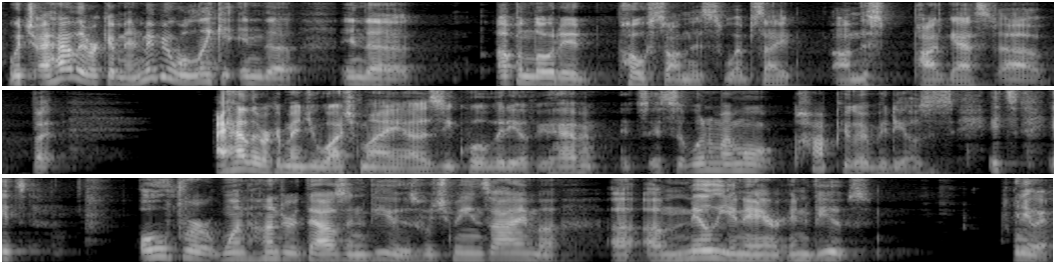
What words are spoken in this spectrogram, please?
which I highly recommend. Maybe we'll link it in the in the up and loaded post on this website on this podcast. Uh, but I highly recommend you watch my uh, ZzzQuil video if you haven't. It's it's one of my more popular videos. It's it's it's over one hundred thousand views, which means I'm a, a, a millionaire in views. Anyway,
